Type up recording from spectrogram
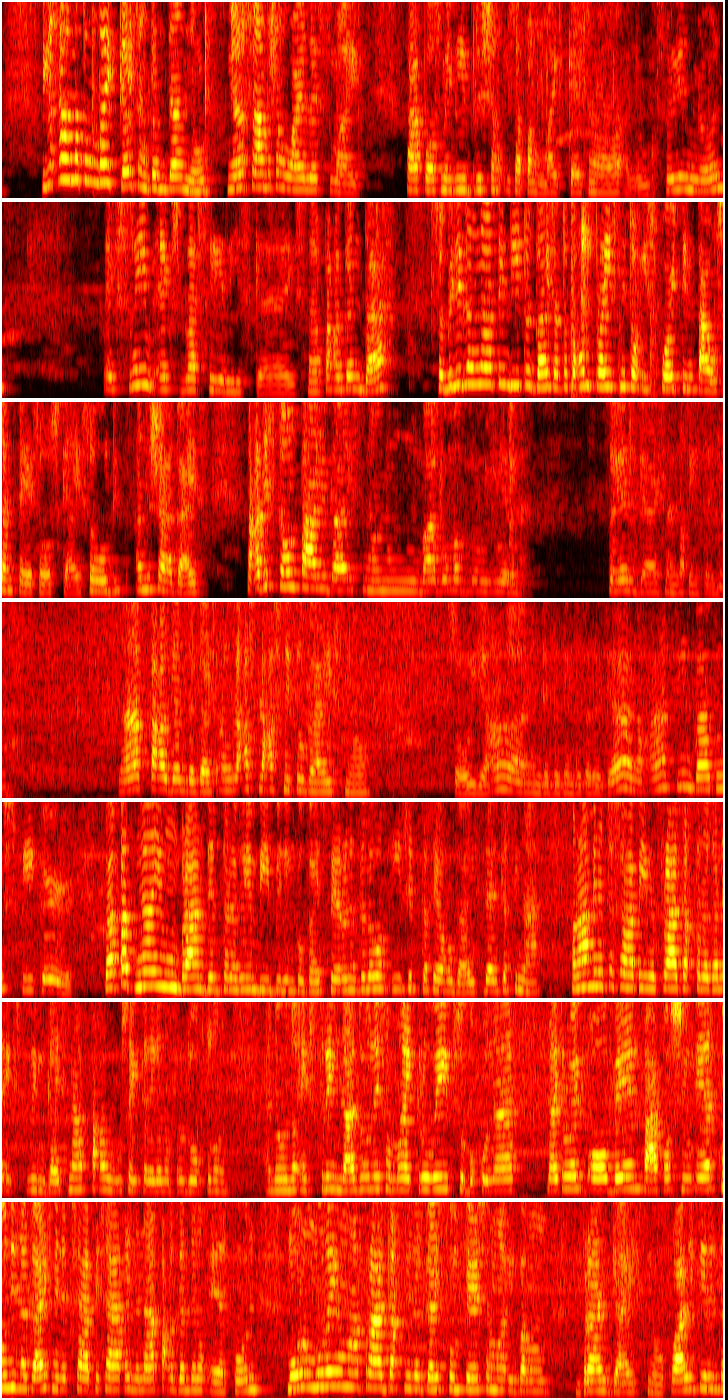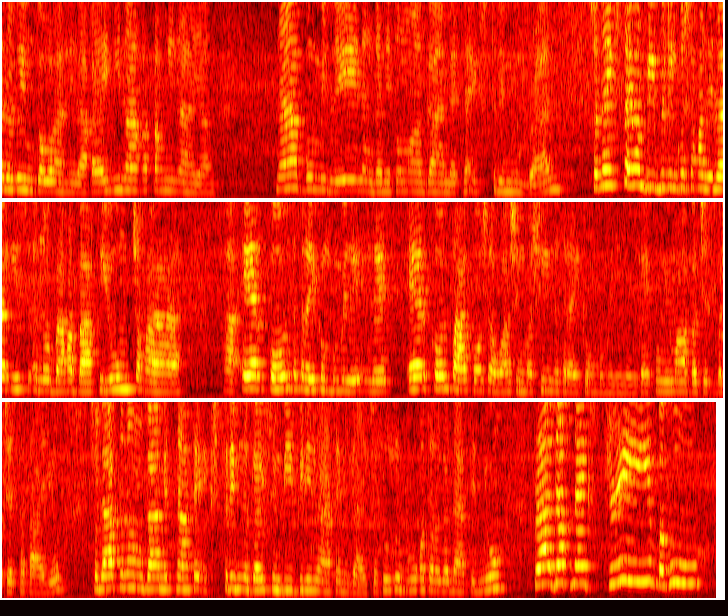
May kasama tong mic guys, ang ganda no. May kasama siyang wireless mic. Tapos may libre siyang isa pang mic guys na ano. So yun yun. Extreme X Blast Series guys. Napakaganda. So bili lang natin dito guys. Ang totoong price nito is 14,000 pesos guys. So ano siya guys. Naka-discount tayo guys no, nung bago mag New Year. So yun guys, ang nakita nyo. Napakaganda guys. Ang lakas-lakas nito guys, no? So yan, ang ganda-ganda talaga ng ating bagong speaker. Dapat nga yung branded talaga yung bibiling ko guys. Pero nagdalawang isip kasi ako guys. Dahil kasi nga, marami nagsasabi yung product talaga na extreme guys. Napakahusay talaga ng produkto ng ano ng extreme. Lalo na sa microwave. Subok ko na microwave oven. Tapos yung aircon nila guys. May nagsabi sa akin na napakaganda ng aircon. Murang-mura yung mga product nila guys compare sa mga ibang brand guys. No? Quality rin talaga yung gawa nila. Kaya hindi nakakapanghinayang na bumili ng ganitong mga gamit na extreme brand. So next time ang bibiling ko sa kanila is ano baka vacuum tsaka ah, aircon, tatry kong bumili elect aircon tapos sa washing machine, tatry kong bumili nun. Kaya kung may mga budget-budget na tayo. So lahat na ng gamit natin, extreme na guys yung bibili natin guys. So susubukan talaga natin yung product na extreme. Babu!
